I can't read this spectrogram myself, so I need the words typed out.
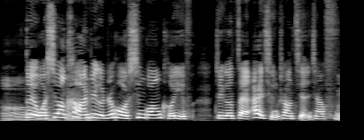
啊，对，我希望看完，这个之后，星光可以这个在爱情上减一下 负，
